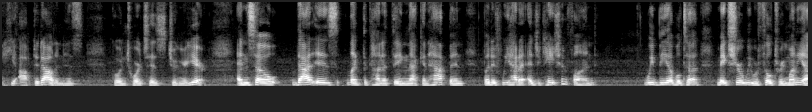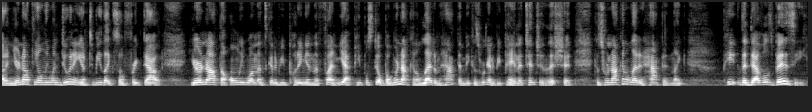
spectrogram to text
he opted out in his going towards his junior year. And so that is like the kind of thing that can happen. But if we had an education fund, we'd be able to make sure we were filtering money out. And you're not the only one doing it. You have to be like so freaked out. You're not the only one that's going to be putting in the fund. Yeah, people still, but we're not going to let them happen because we're going to be paying attention to this shit because we're not going to let it happen. Like, the devil's busy.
